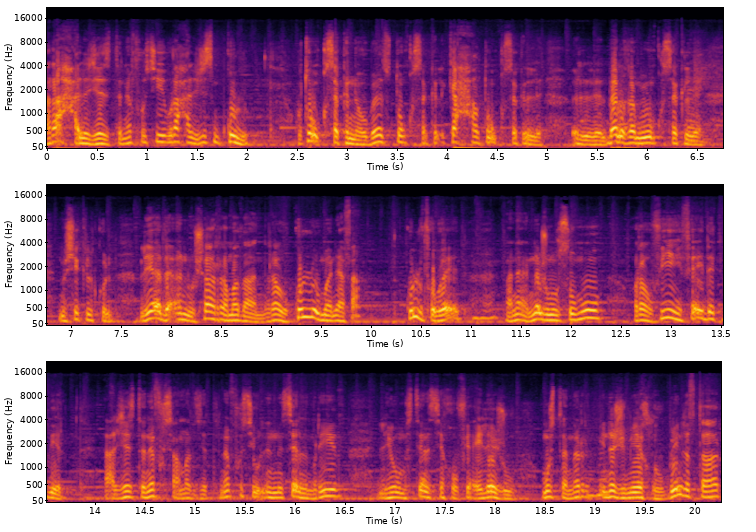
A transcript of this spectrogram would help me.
راحة للجهاز التنفسي وراحة للجسم كله. وتنقصك النوبات وتنقصك الكحة وتنقصك البلغم وينقصك المشاكل الكل. لهذا أنه شهر رمضان راهو كله منافع كله فوائد. معناها نجموا نصوموه راهو فيه فائدة كبيرة. على الجهاز التنفسي على الجهاز التنفسي والانسان المريض اللي هو مستأنس ياخذ في علاجه مستمر ينجم ياخذه بين الإفطار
